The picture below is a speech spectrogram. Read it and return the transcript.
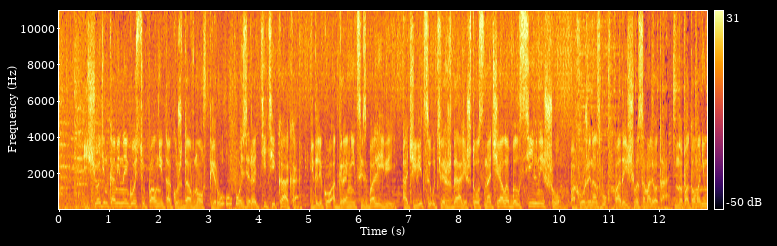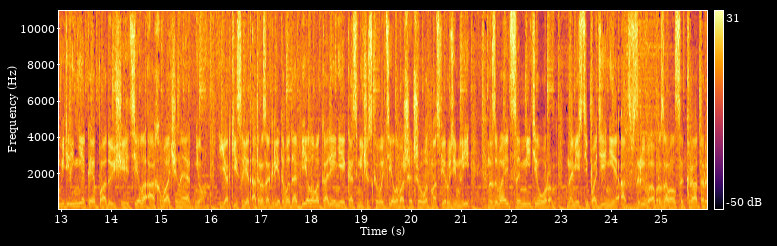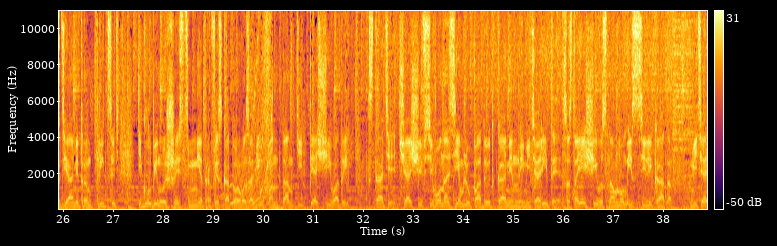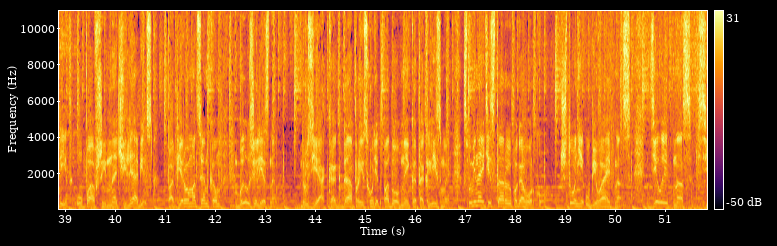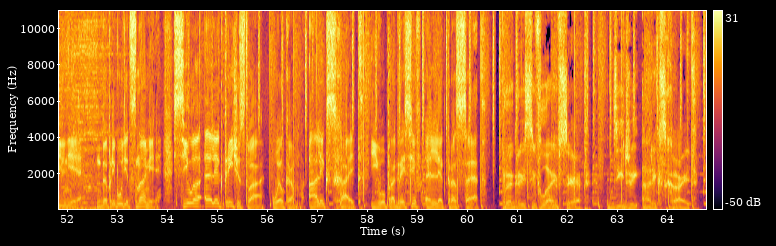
Еще один каменный гость упал не так уж давно в Перу у озера Титикака, недалеко от границы с Боливией. Очевидцы утверждали, что сначала был сильный шум, похожий на звук падающего самолета, но потом они увидели некое падающее тело, охваченное огнем. Яркий след от разогретого до белого коленя космического тела, вошедшего в атмосферу Земли, называется метеором. На месте падения от взрыва образовался кратер диаметром 30 и глубиной 6 метров, из которого забил фонтан кипящей воды. Кстати, чаще всего на Землю падают каменные метеориты, состоящие в основном из силикатов. Метеорит, упавший на Челябинск, по первым оценкам, был железным. Друзья, когда происходят подобные катаклизмы, вспоминайте старую поговорку «Что не убивает нас, делает нас сильнее». Да пребудет с нами сила электричества. Welcome, Алекс Хайт и его progressive electro сет. Прогрессив Set. DJ Алекс Хайт.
